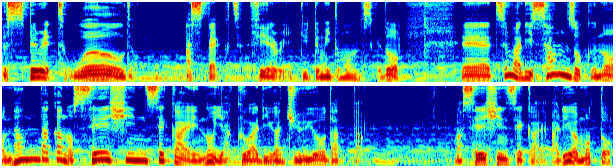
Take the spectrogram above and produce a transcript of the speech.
The Spirit World Aspect Theory って言ってもいいと思うんですけどえー、つまり山賊の何らかの精神世界の役割が重要だった、まあ、精神世界あるいはもっと、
